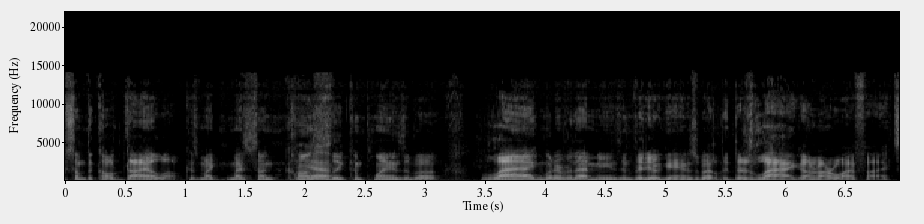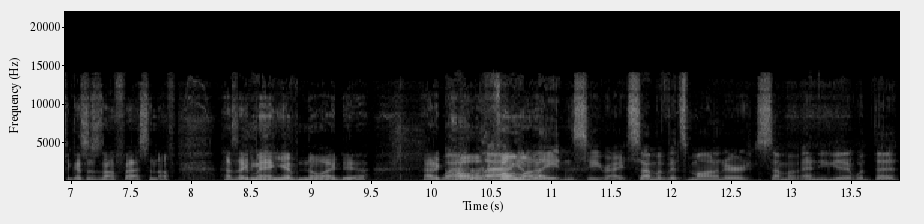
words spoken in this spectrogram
something called dial-up because my, my son constantly complains about lag, whatever that means in video games, but there's lag on our Wi-Fi. So I guess it's not fast enough. I was like, man, you have no idea. I had to Wow, call a phone line. latency, right? Some of it's monitor, some of, and you get it with the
